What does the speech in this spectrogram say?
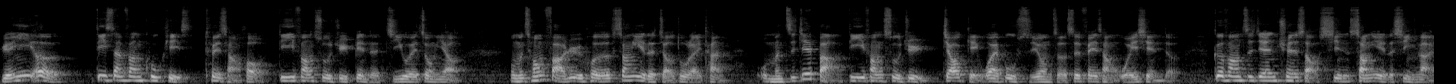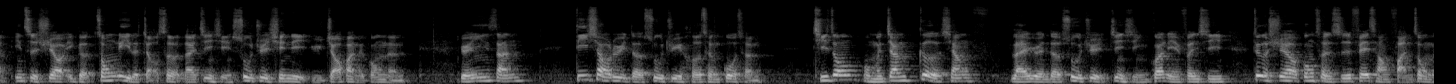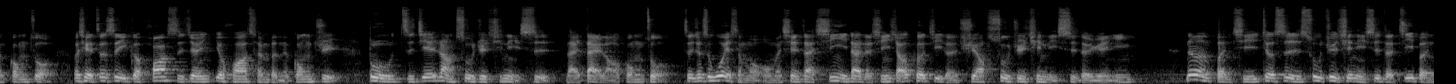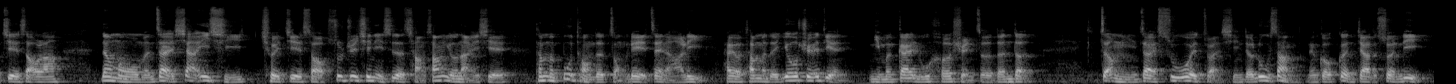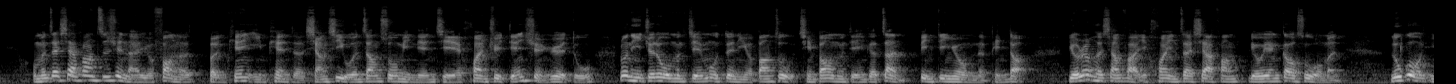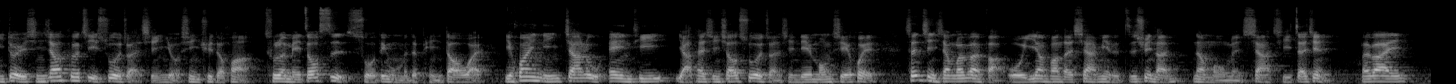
原因二。第三方 cookies 退场后，第一方数据变得极为重要。我们从法律或者商业的角度来看，我们直接把第一方数据交给外部使用者是非常危险的，各方之间缺少信商业的信赖，因此需要一个中立的角色来进行数据清理与交换的功能。原因三，低效率的数据合成过程，其中我们将各相来源的数据进行关联分析，这个需要工程师非常繁重的工作，而且这是一个花时间又花成本的工具，不如直接让数据清理师来代劳工作。这就是为什么我们现在新一代的行销科技人需要数据清理师的原因。那么本期就是数据清理师的基本介绍啦。那么我们在下一期会介绍数据清理师的厂商有哪一些，他们不同的种类在哪里，还有他们的优缺点，你们该如何选择等等。让你在数位转型的路上能够更加的顺利。我们在下方资讯栏有放了本篇影片的详细文章说明连结，欢迎去点选阅读。若你觉得我们节目对你有帮助，请帮我们点一个赞，并订阅我们的频道。有任何想法，也欢迎在下方留言告诉我们。如果你对于行销科技数位转型有兴趣的话，除了每周四锁定我们的频道外，也欢迎您加入 ANT 亚太行销数位转型联盟协会，申请相关办法，我一样放在下面的资讯栏。那么我们下期再见，拜拜。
